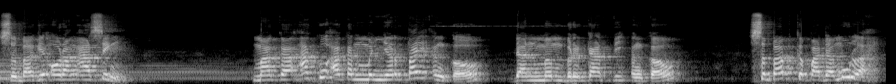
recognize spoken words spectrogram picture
sebagai orang asing, maka aku akan menyertai engkau dan memberkati engkau, sebab kepadamulah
